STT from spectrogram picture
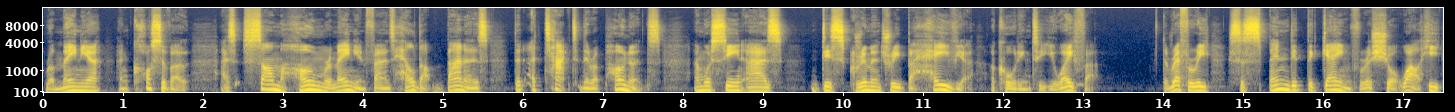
Romania and Kosovo, as some home Romanian fans held up banners that attacked their opponents and were seen as discriminatory behaviour, according to UEFA. The referee suspended the game for a short while. He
